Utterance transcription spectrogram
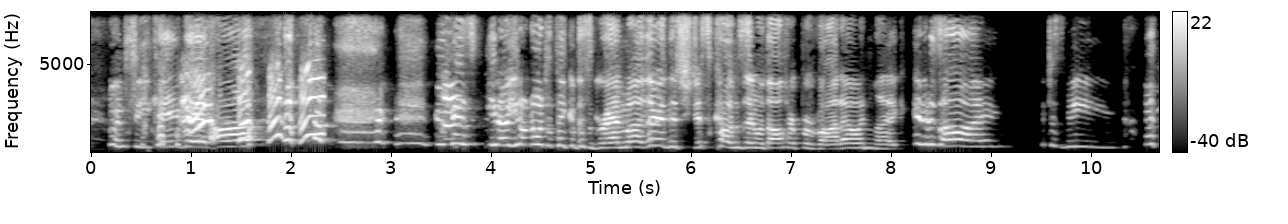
when she came in. Oh. because you know you don't know what to think of this grandmother, and then she just comes in with all her bravado and like, it is I, it is just me,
